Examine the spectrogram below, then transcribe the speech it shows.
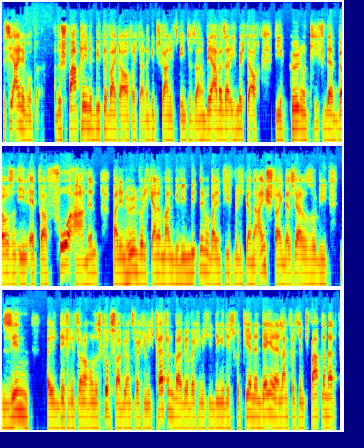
ist die eine Gruppe. Also Sparpläne bitte weiter aufrechterhalten. Da gibt es gar nichts gegen zu sagen. Wer aber sagt, ich möchte auch die Höhen und Tiefen der Börsen Ihnen etwa vorahnen, bei den Höhen würde ich gerne mal einen Gewinn mitnehmen und bei den Tiefen will ich gerne einsteigen. Das ist ja also so die Sinndefinition auch unseres Clubs, weil wir uns wöchentlich treffen, weil wir wöchentlich die Dinge diskutieren. Denn derjenige, der einen langfristigen Sparplan hat,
